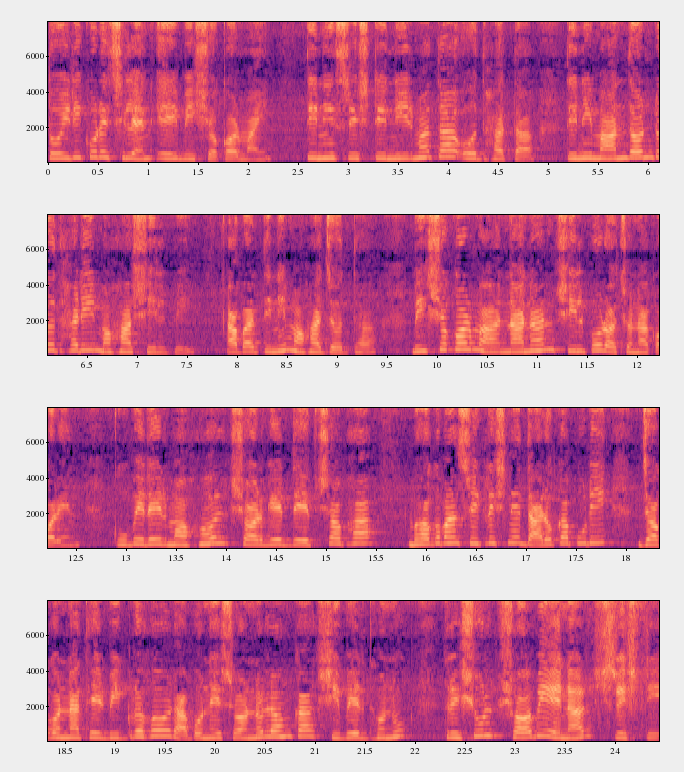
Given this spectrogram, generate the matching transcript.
তৈরি করেছিলেন এই বিশ্বকর্মাই। তিনি সৃষ্টির নির্মাতা ও ধাতা। তিনি মানদণ্ডধারী মহাশিল্পী। আবার তিনি মহাযোদ্ধা। বিশ্বকর্মা নানান শিল্প রচনা করেন। কুবেরের মহল, স্বর্গের দেবসভা, ভগবান শ্রীকৃষ্ণের দ্বারকাপুরী, জগন্নাথের বিগ্রহ, রাবণের স্বর্ণলঙ্কা, শিবের ধনুক, ত্রিশূল সবই এনার সৃষ্টি।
